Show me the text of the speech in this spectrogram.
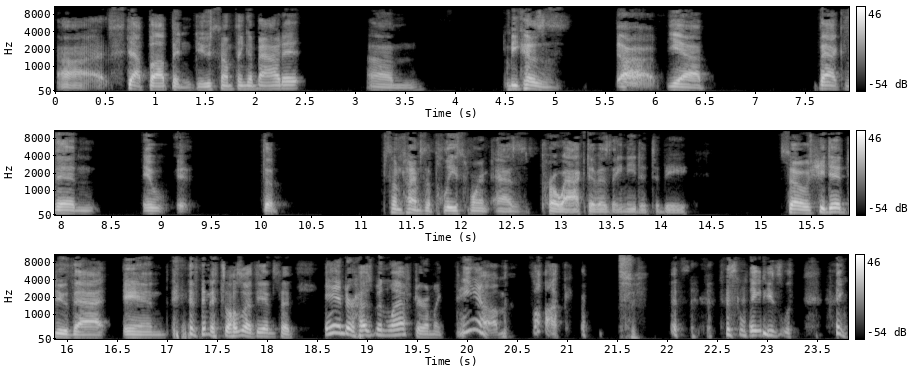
uh, step up and do something about it. Um, because, uh, yeah, back then it, it, the, sometimes the police weren't as proactive as they needed to be. So she did do that. And, and then it's also at the end said, and her husband left her. I'm like, damn, fuck. this, this lady's like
